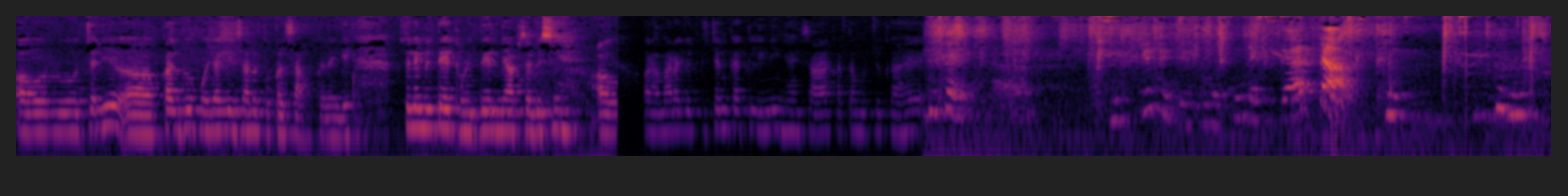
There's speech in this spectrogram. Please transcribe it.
और चलिए कल धूप हो जाएगी इंशाल्लाह तो कल साफ़ करेंगे। चलिए, मिलते हैं थोड़ी देर में आप सभी से। और और हमारा जो किचन का क्लीनिंग है, सारा खत्म हो चुका है।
